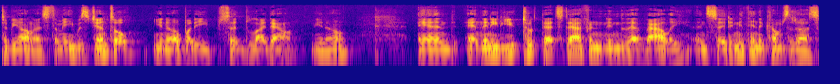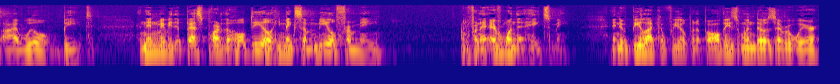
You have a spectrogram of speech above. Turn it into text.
to be honest. I mean, he was gentle, you know, but he said, lie down, you know. And, and then he took that staff in, into that valley and said, anything that comes at us, I will beat. And then maybe the best part of the whole deal, he makes a meal for me in front of everyone that hates me. And it would be like if we opened up all these windows everywhere,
